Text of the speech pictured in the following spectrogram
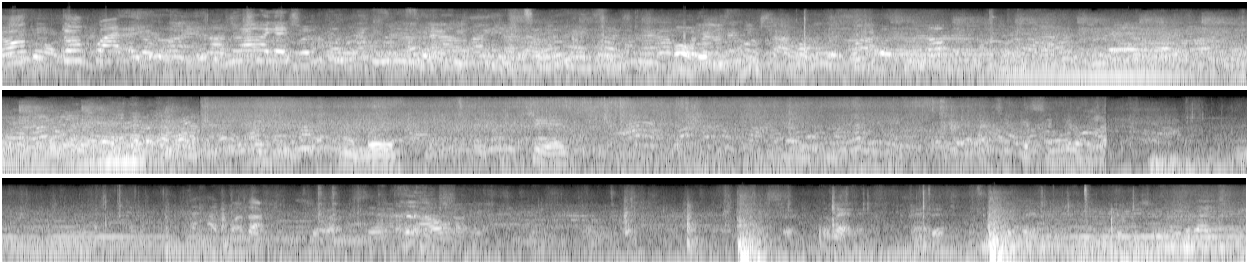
28. No, jest... O. No, były. Sí, es. Así que se me lo... Guardate, bene, bene, bene.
